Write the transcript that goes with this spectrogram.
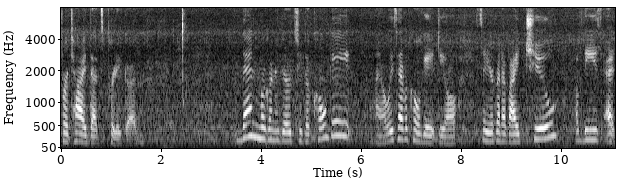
For Tide, that's pretty good. Then we're going to go to the Colgate. I always have a Colgate deal. So you're going to buy two of these at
